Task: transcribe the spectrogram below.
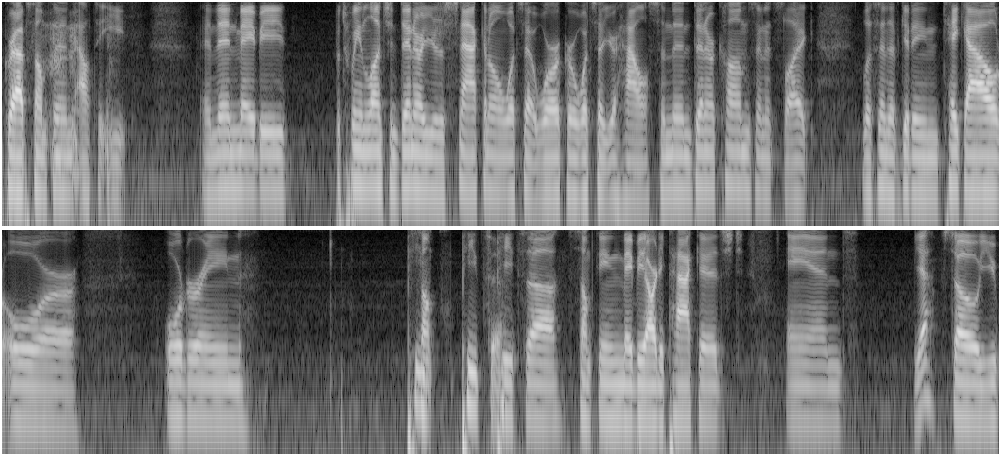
grab something out to eat. And then maybe between lunch and dinner you're just snacking on what's at work or what's at your house. And then dinner comes and it's like let's end up getting takeout or ordering Pi- some pizza. pizza, something maybe already packaged, and yeah, so you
